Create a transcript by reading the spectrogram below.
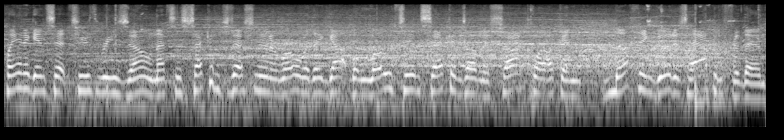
playing against that 2-3 zone. That's the second possession in a row where they got below 10 seconds on the shot clock and nothing good has happened for them.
